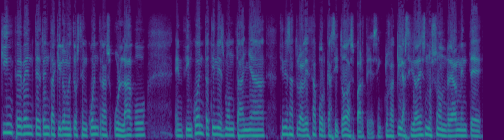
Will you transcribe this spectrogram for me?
15, 20, 30 kilómetros te encuentras un lago, en 50 tienes montaña, tienes naturaleza por casi todas partes. Incluso aquí las ciudades no son realmente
